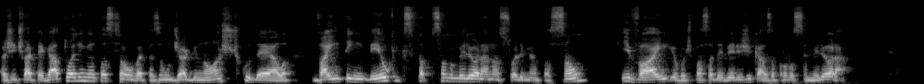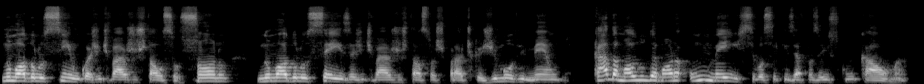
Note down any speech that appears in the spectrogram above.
A gente vai pegar a tua alimentação, vai fazer um diagnóstico dela, vai entender o que, que você está precisando melhorar na sua alimentação e vai, eu vou te passar deveres de casa para você melhorar. No módulo 5, a gente vai ajustar o seu sono. No módulo 6, a gente vai ajustar as suas práticas de movimento. Cada módulo demora um mês se você quiser fazer isso com calma.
